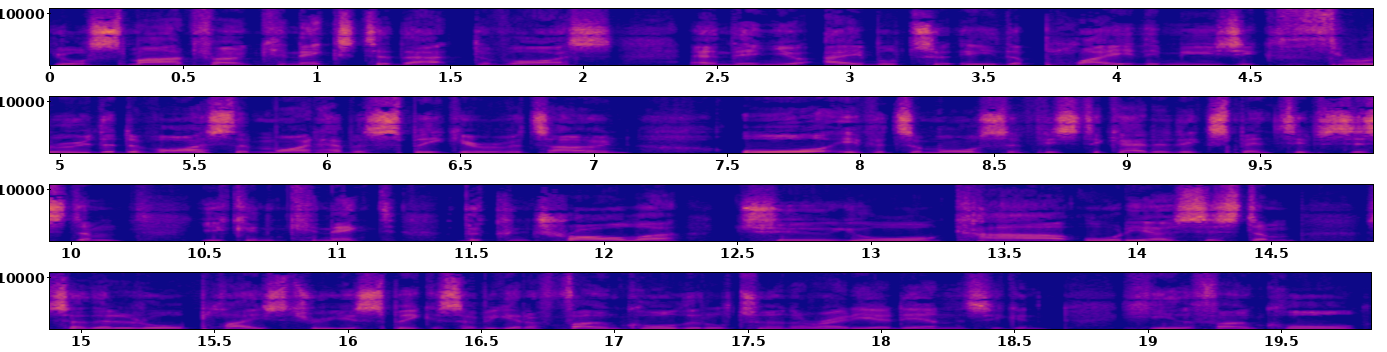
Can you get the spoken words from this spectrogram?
Your smartphone connects to that device, and then you're able to either play the music through the device that might have a speaker of its own, or if it's a more sophisticated, expensive system, you can connect the controller to your car audio system so that it all plays through your speaker. So if you get a phone call, it'll turn the radio down so you can hear the phone call.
